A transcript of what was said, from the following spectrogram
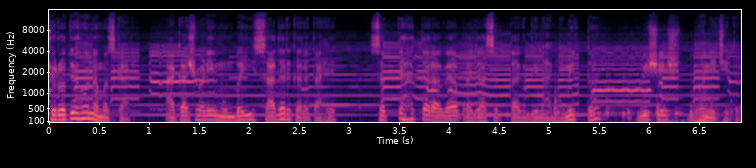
श्रोते हो नमस्कार. आकाशवाणी मुंबई सादर करत आहे सत्याहत्तराव्या प्रजासत्ताक दिनानिमित्त विशेष ध्वनिचित्र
